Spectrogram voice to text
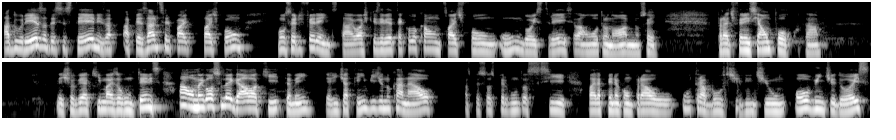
a dureza desses tênis, a, apesar de ser flight foam, vão ser diferentes, tá? Eu acho que eles deveriam até colocar um flight foam 1, 2, 3, sei lá, um outro nome, não sei, para diferenciar um pouco, tá? Deixa eu ver aqui mais algum tênis. Ah, um negócio legal aqui também, que a gente já tem vídeo no canal. As pessoas perguntam se vale a pena comprar o Ultra Boost 21 ou 22.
